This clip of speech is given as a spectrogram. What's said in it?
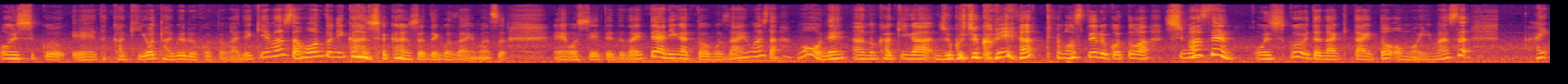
美味しく、えー、柿を食べることができました。本当に感謝感謝でございます、えー、教えていただいてありがとうございました。もうねあの柿が熟々になっても捨てることはしません。美味しくいただきたいと思います。はい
